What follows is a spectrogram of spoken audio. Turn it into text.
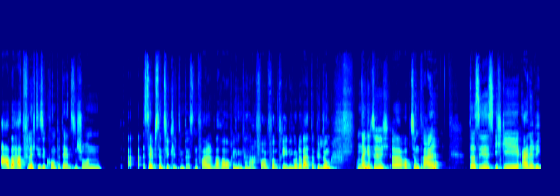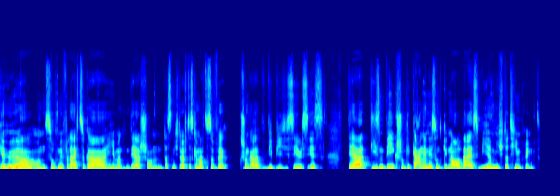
aber hat vielleicht diese Kompetenzen schon äh, selbst entwickelt im besten Fall, war er auch in irgendeiner Form von Training oder Weiterbildung. Und dann gibt es natürlich äh, Option drei. Das ist, ich gehe eine Riege höher und suche mir vielleicht sogar jemanden, der schon das nicht öfters gemacht hat, sondern schon gar VP Sales ist der diesen Weg schon gegangen ist und genau weiß, wie er mich dorthin bringt.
